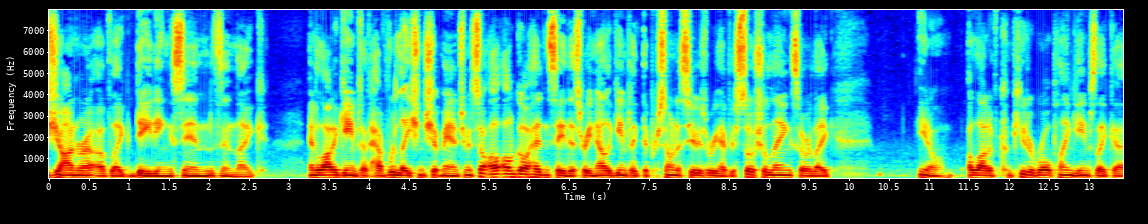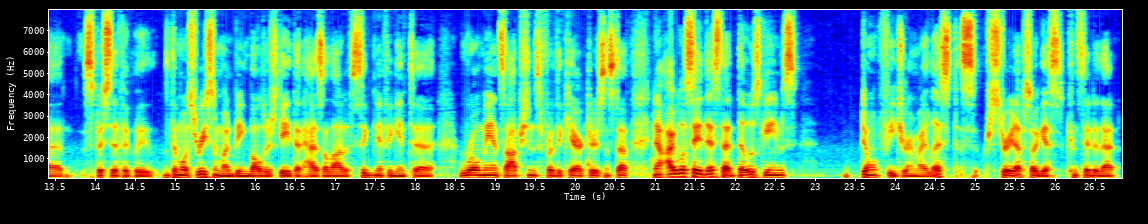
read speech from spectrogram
genre of like dating sims and like and a lot of games that have relationship management. So I'll, I'll go ahead and say this right now: the games like the Persona series, where you have your social links, or like you know a lot of computer role playing games, like uh, specifically the most recent one being Baldur's Gate, that has a lot of significant uh, romance options for the characters and stuff. Now, I will say this: that those games don't feature in my list straight up, so I guess consider that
